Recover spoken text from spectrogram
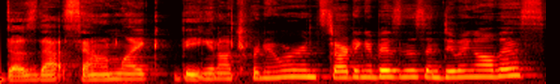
Does that sound like being an entrepreneur and starting a business and doing all this?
